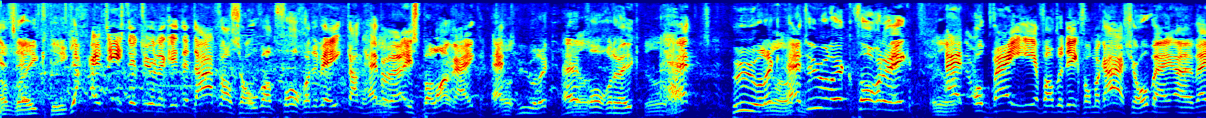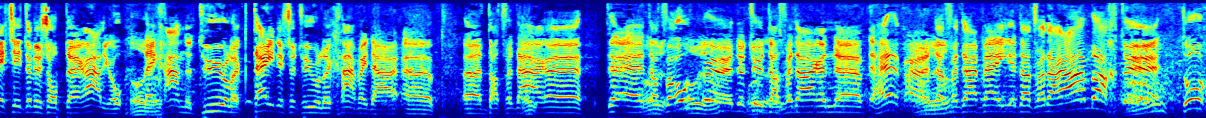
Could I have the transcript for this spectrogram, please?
Weet. Ja, het is natuurlijk inderdaad wel zo, want volgende week, dan hebben we, is belangrijk, het huwelijk, hè, Ja. volgende week, het huwelijk, Ja. het huwelijk, volgende week. Ja. En ook wij hier van de Dik van elkaar show, wij, eh, wij zitten dus op de radio. Oh, wij gaan natuurlijk, tijdens het huwelijk, gaan wij daar, eh, eh, dat we daar, eh, de, Oh, dat we ook, Oh, natuurlijk, Oh, dat we daar een, Oh, dat we daarbij, dat we daar aandacht, Oh. toch?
